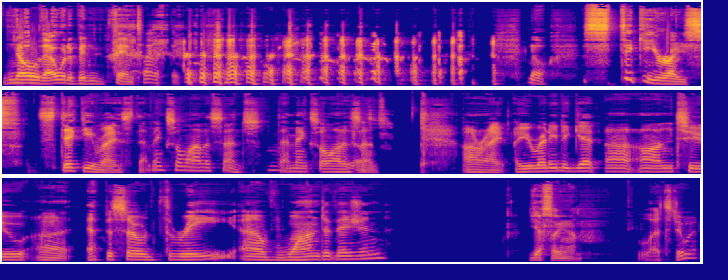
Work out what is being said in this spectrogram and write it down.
No, that would have been fantastic. no, sticky rice. Sticky rice. That makes a lot of sense. That makes a lot of Yes. sense. All right. Are you ready to get uh, on to uh, episode three of WandaVision? Yes, I am. Let's do it.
